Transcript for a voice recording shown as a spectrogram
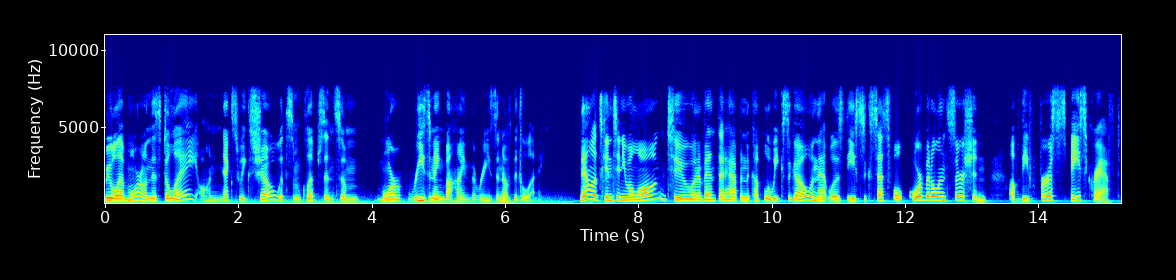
We will have more on this delay on next week's show with some clips and some more reasoning behind the reason of the delay. Now let's continue along to an event that happened a couple of weeks ago, and that was the successful orbital insertion of the first spacecraft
